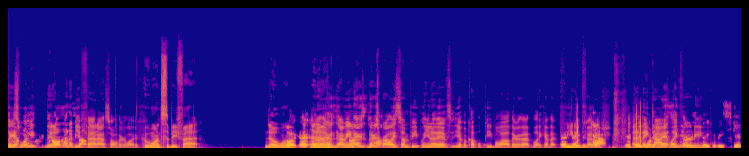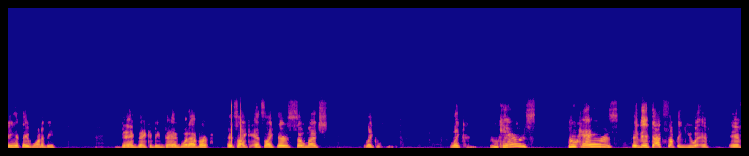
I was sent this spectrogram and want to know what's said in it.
to lose weight. life They don't want to that be a fat ass all their life. Who wants to be fat? No one. Look, I, You know? I mean, not- there's there's yeah. probably some people. You know, they have you have a couple people out there that like have that And feeding maybe, fetish. yeah. if And then they wanna be die at, like, skinny, 30. They could be skinny if they want to be big. They could be big, whatever. It's like it's like there's so much, like, like who cares? Who cares? If if that's something you if if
